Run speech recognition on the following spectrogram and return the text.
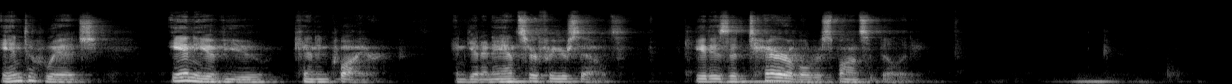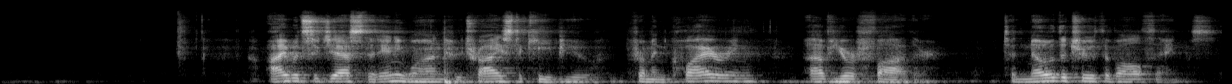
into which any of you can inquire and get an answer for yourselves. It is a terrible responsibility. I would suggest that anyone who tries to keep you from inquiring of your Father to know the truth of all things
